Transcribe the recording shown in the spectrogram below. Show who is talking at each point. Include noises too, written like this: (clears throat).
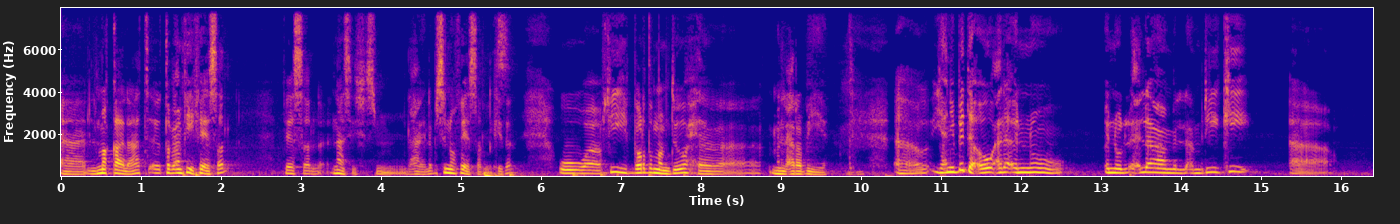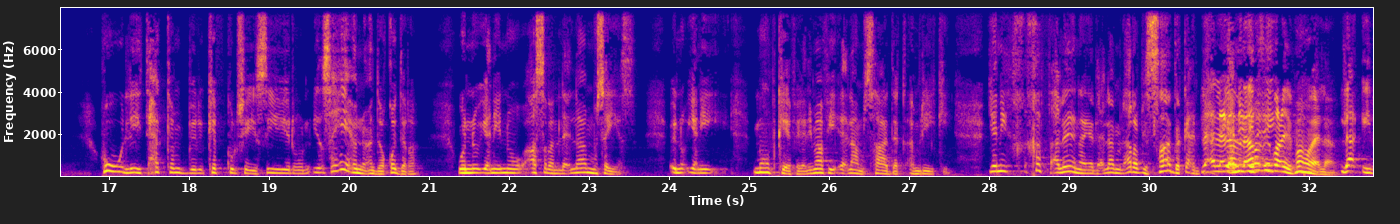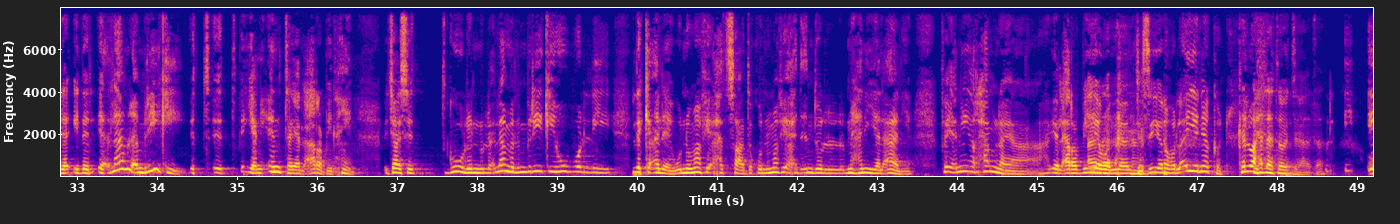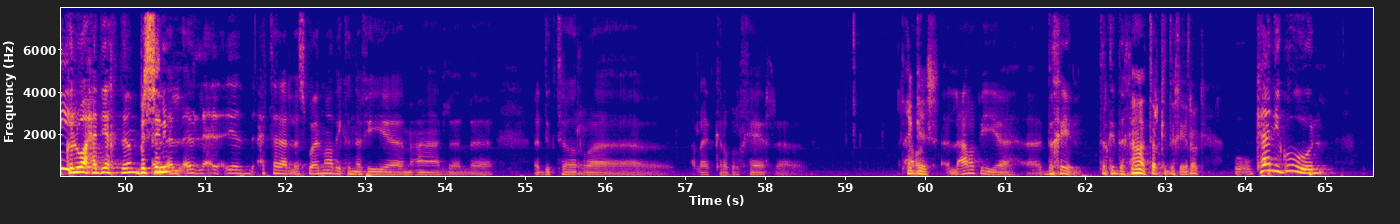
Speaker 1: آه، المقالات. آه، طبعا في فيصل. فيصل ناسي شو اسم العائلة بس إنه فيصل كذا. وفيه برضه ممدوح آه، من العربية. يعني بدأوا على إنه إنه الإعلام الأمريكي هو اللي يتحكم بكيف كل شيء يصير. صحيح إنه عنده قدرة وإنه يعني إنه أصلا الإعلام مسيس. إنه يعني مو بكيفه يعني ما في إعلام صادق أمريكي. يعني خف علينا يا الإعلام العربي الصادق يعني.
Speaker 2: لا الإعلام
Speaker 1: يعني
Speaker 2: العربي ضعيف ما هو إعلام.
Speaker 1: لا إذا إذا الإعلام الأمريكي ات- ات- يعني أنت يا العربي الحين جالس تقول إنه الإعلام الأمريكي هو اللي لك عليه وإنه ما في أحد صادق وإنه ما في أحد عنده المهنية العالية. فيعني ارحمنا يا يا
Speaker 2: العربية
Speaker 1: ولا الجزيرة ولا ايا يكن. (laughs)
Speaker 2: كل واحد له توجهاته.
Speaker 1: إيه.
Speaker 2: وكل واحد يخدم
Speaker 1: بس يعني-
Speaker 2: ال- ال- ال- حتى الأسبوع الماضي كنا في مع ال- ال- الدكتور آه، الله يذكره بالخير آه،
Speaker 1: حق إيش؟
Speaker 2: العربية آه، دخيل تركي الدخيل
Speaker 1: آه تركي دخيل أوكي
Speaker 2: وكان يقول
